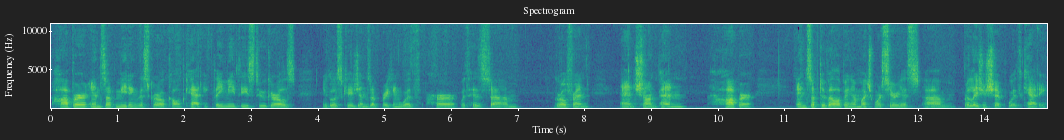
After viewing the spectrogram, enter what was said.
Hopper ends up meeting this girl called Caddy. They meet these two girls. Nicolas Cage ends up breaking with her, with his um, girlfriend, and Sean Penn, Hopper, ends up developing a much more serious um, relationship with Caddy.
